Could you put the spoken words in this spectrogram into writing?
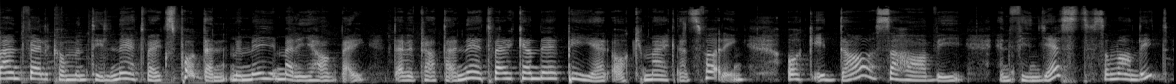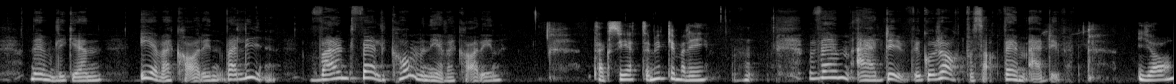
Varmt välkommen till Nätverkspodden med mig Marie Hagberg där vi pratar nätverkande, PR och marknadsföring. Och idag så har vi en fin gäst som vanligt, nämligen Eva-Karin Wallin. Varmt välkommen Eva-Karin! Tack så jättemycket Marie! Vem är du? Vi går rakt på sak. Vem är du? Ja,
